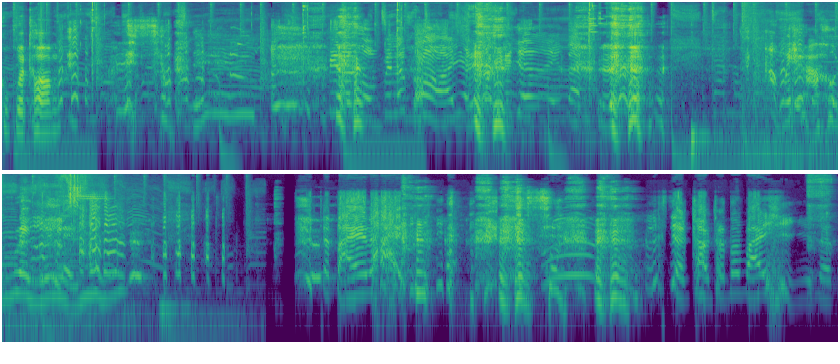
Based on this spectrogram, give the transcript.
กูปวดท้องสัตว์เอ้ยมีแต่หลุมมีแต่บ่อไอ้เหี้ยคนก็เยอะไอ้สัตว์ขับไปหาคนแม่งเลยแหละนี่จะตายได้เสียงขับชนต้นไม้อีกไอ้สัตว์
